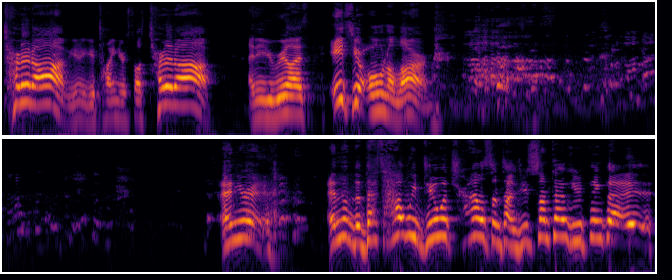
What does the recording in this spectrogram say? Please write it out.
turn it off. You know, you're telling your spouse, turn it off. And then you realize it's your own alarm. and you're, and then that's how we deal with trials sometimes. You, sometimes you think that it,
